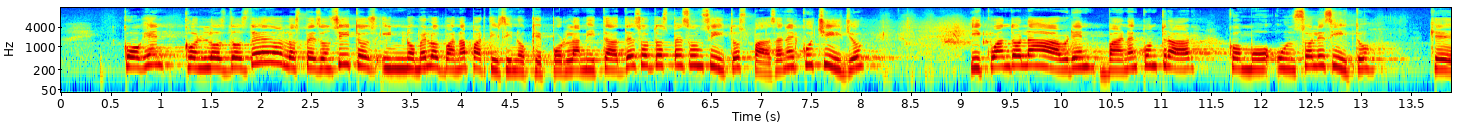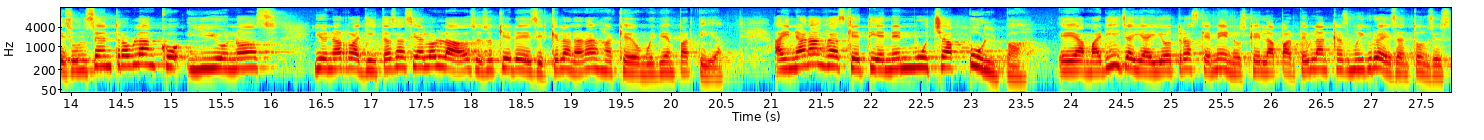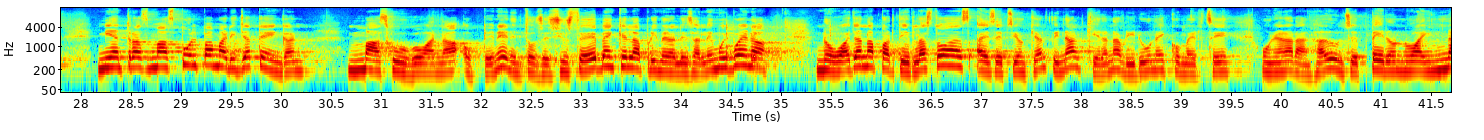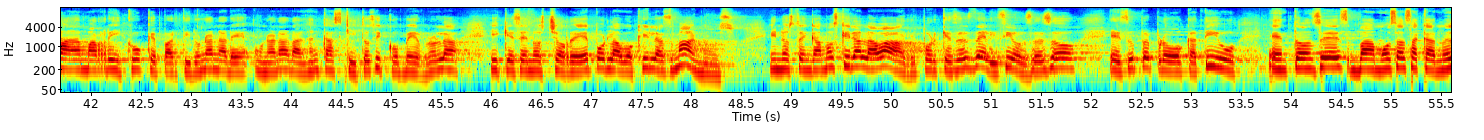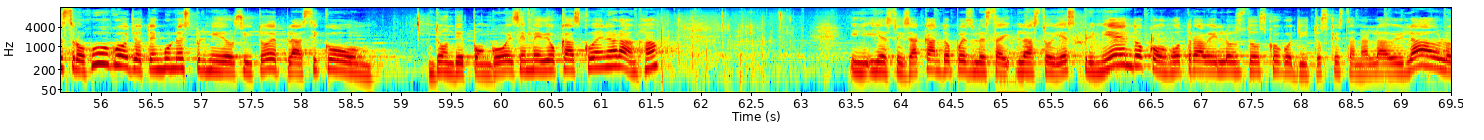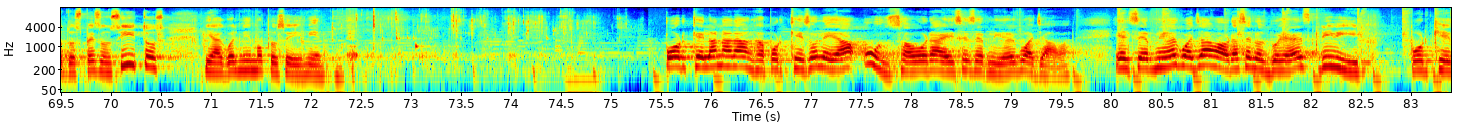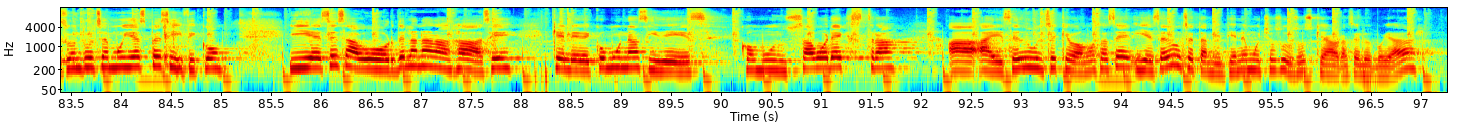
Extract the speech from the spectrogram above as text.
Cogen con los dos dedos los pezoncitos y no me los van a partir, sino que por la mitad de esos dos pezoncitos pasan el cuchillo y cuando la abren van a encontrar como un solecito que es un centro blanco y, y unas rayitas hacia los lados. Eso quiere decir que la naranja quedó muy bien partida. Hay naranjas que tienen mucha pulpa eh, amarilla y hay otras que menos, que la parte blanca es muy gruesa. Entonces, mientras más pulpa amarilla tengan, más jugo van a obtener. Entonces, si ustedes ven que la primera les sale muy buena, no vayan a partirlas todas, a excepción que al final quieran abrir una y comerse una naranja dulce, pero no hay nada más rico que partir una, una naranja en casquitos y comérnosla y que se nos chorree por la boca y las manos y nos tengamos que ir a lavar, porque eso es delicioso, eso es súper provocativo. Entonces vamos a sacar nuestro jugo, yo tengo un exprimidorcito de plástico donde pongo ese medio casco de naranja y, estoy sacando, pues la estoy exprimiendo, cojo otra vez los dos cogollitos que están al lado y lado, los dos pezoncitos y hago el mismo procedimiento. ¿Por qué la naranja? Porque eso le da un sabor a ese cernido de guayaba. El cernido de guayaba ahora se los voy a describir porque es un dulce muy específico y ese sabor de la naranja hace que le dé como una acidez, como un sabor extra a, ese dulce que vamos a hacer. Y ese dulce también tiene muchos usos que ahora se los voy a dar.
